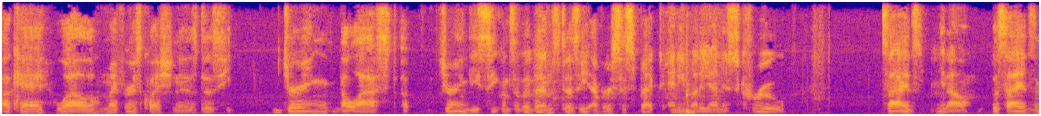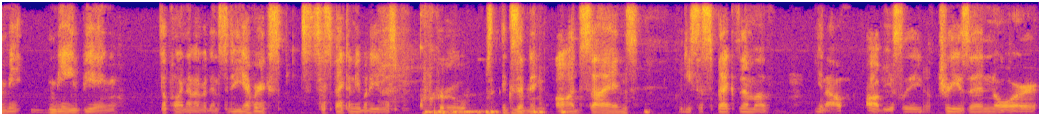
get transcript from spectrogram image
Okay, well, my first question is: Does he, during the last, uh, during the sequence of events, does he ever suspect anybody on his crew, besides, you know, besides me, me being the point of evidence? Did he ever ex- suspect anybody in his crew exhibiting odd signs? Did he suspect them of, you know, obviously treason or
